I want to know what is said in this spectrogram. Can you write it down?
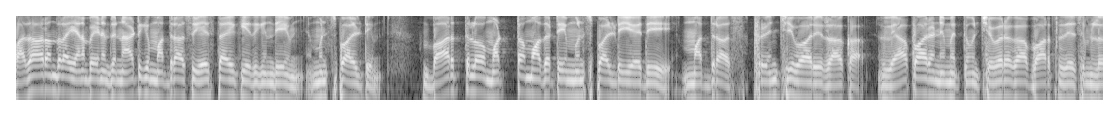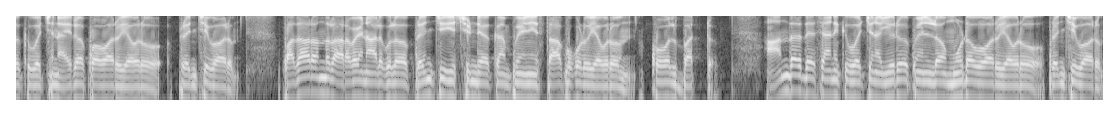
పదహారు వందల ఎనభై ఎనిమిది నాటికి మద్రాసు ఏ స్థాయికి ఎదిగింది? మున్సిపాలిటీ. భారత్లో మొట్టమొదటి మున్సిపాలిటీ ఏది? మద్రాస్. ఫ్రెంచి వారి రాక. వ్యాపార నిమిత్తం చివరగా భారతదేశంలోకి వచ్చిన ఐరోపా వారు ఎవరు? ఫ్రెంచి వారు. పదహారు వందల అరవై నాలుగులో ఫ్రెంచ్ ఈస్ట్ ఇండియా కంపెనీ స్థాపకుడు ఎవరు? కోల్బర్ట్ ఆంధ్రదేశానికి వచ్చిన యూరోపియన్లో మూడవ వారు ఎవరు? ఫ్రెంచి వారు.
